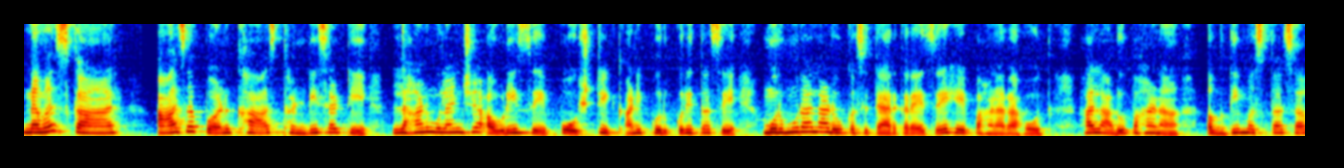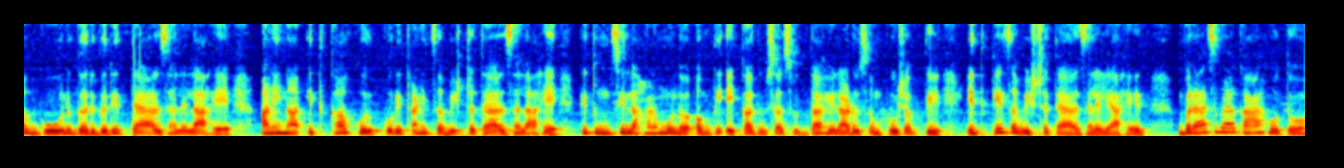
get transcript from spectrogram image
नमस्कार. आज आपण खास थंडीसाठी लहान मुलांच्या आवडीचे पौष्टिक आणि कुरकुरीत असे मुरमुरा लाडू कसे तयार करायचे हे पाहणार आहोत. हा लाडू पाहणा अगदी मस्ताचा गोल गरगरीत तयार झालेला आहे आणि ना इतका कुरकुरीत आणि चविष्ट तयार झाला आहे की तुमची लहान मुलं अगदी एका दिवसातसुद्धा हे लाडू संपवू शकतील. इतके चविष्ट तयार झालेले आहेत. बऱ्याच वेळा काय होतं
